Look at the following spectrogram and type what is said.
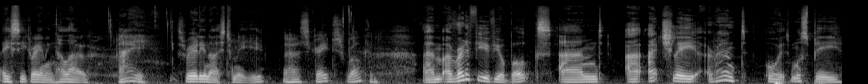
AC Grayling, hello. Hi, It's really nice to meet you. that's great. Welcome. Um, I've read a few of your books, and uh, actually, around, oh, it must be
